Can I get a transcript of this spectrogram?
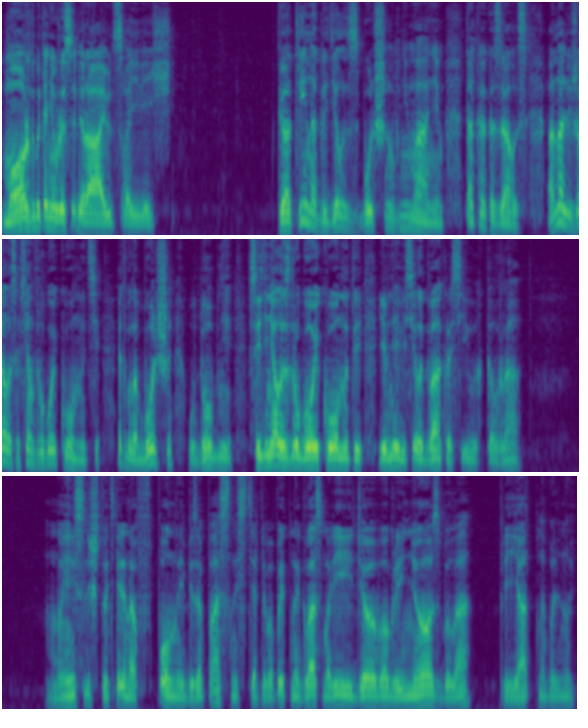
может быть, они уже собирают свои вещи. Катрина огляделась с большим вниманием. Так и оказалось. Она лежала совсем в другой комнате. Это было больше, удобнее, соединялась с другой комнатой, и в ней висело два красивых ковра. Мысль, что теперь она в полной безопасности от любопытных глаз Марии Дёво Гринёс была приятно больной.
